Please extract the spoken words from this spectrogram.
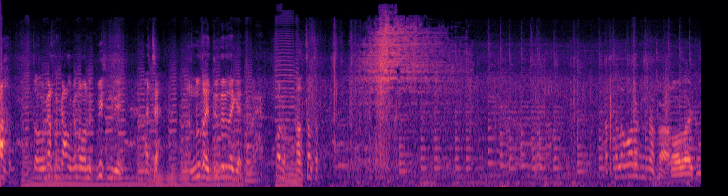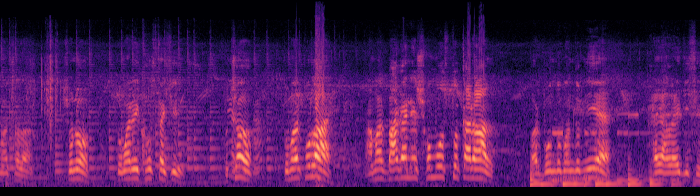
আহ তো গাছের কাঁড়াল অনেক মিষ্টি রে। আচ্ছা নু যাই দুই দিন থেকে চলো। চল চল ওয়ালাইকুম আসসালাম। শোনো তোমার এই খোঁজ চাইছি বুঝছ? তোমার পোলায় আমার বাগানের সমস্ত কারাল আর বন্ধু বান্ধব নিয়ে খাই হালাই দিছে।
